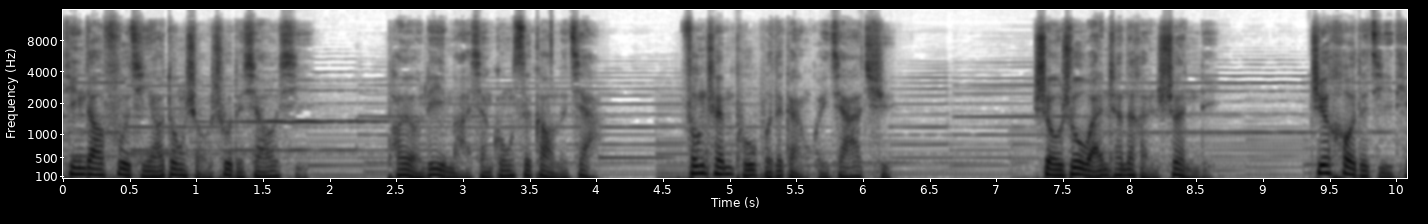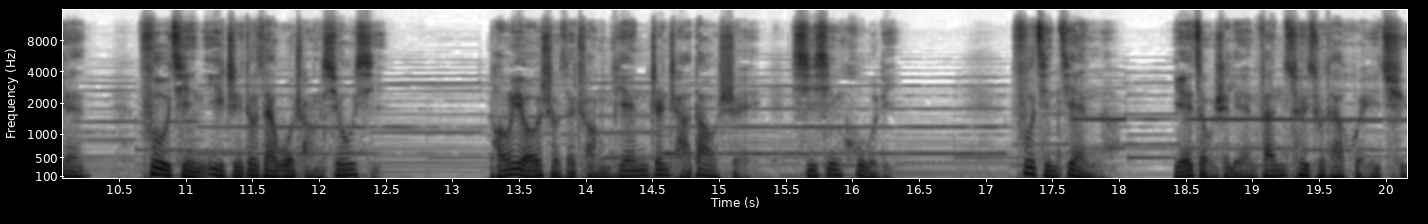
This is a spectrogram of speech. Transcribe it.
听到父亲要动手术的消息，朋友立马向公司告了假，风尘仆仆地赶回家去。手术完成的很顺利，之后的几天，父亲一直都在卧床休息，朋友守在床边斟茶倒水，悉心护理。父亲见了。也总是连番催促他回去，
